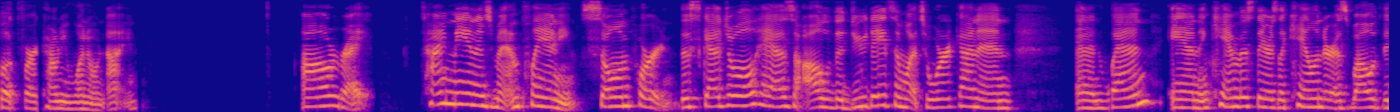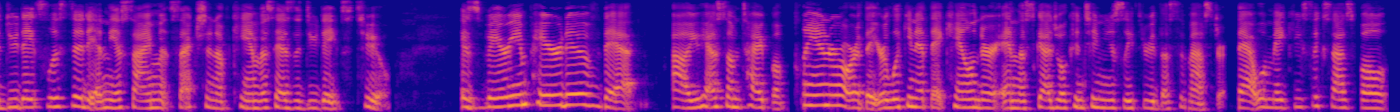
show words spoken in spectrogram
book for accounting 109. All right, time management and planning, so important. The schedule has all of the due dates and what to work on and and when. And in Canvas, there's a calendar as well with the due dates listed, and the assignment section of Canvas has the due dates too. It's very imperative that uh, you have some type of planner or that you're looking at that calendar and the schedule continuously through the semester. That will make you successful.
